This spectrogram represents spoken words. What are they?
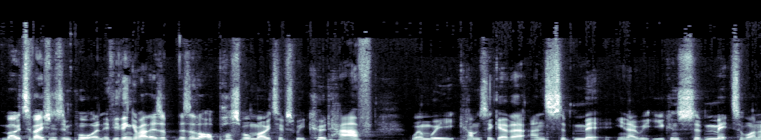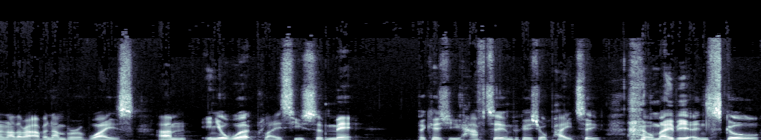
motivation is important. If you think about it, there's a, there's a lot of possible motives we could have when we come together and submit. You know, you can submit to one another out of a number of ways. Um, in your workplace, you submit because you have to and because you're paid to, or maybe in school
